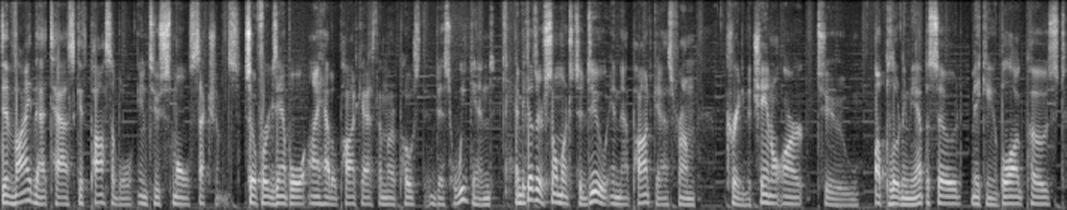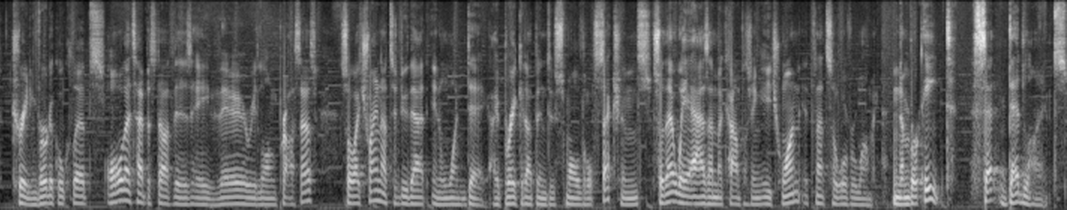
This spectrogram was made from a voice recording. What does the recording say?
divide that task if possible into small sections. So for example, I have a podcast I'm gonna post this weekend, and because there's so much to do in that podcast from creating the channel art to uploading the episode, making a blog post, creating vertical clips, all that type of stuff is a very long process. So I try not to do that in one day. I break it up into small little sections so that way as I'm accomplishing each one, it's not so overwhelming. Number eight, set deadlines.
